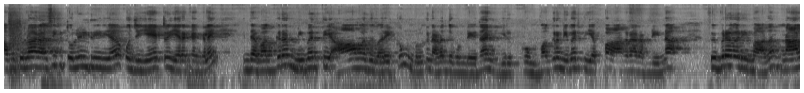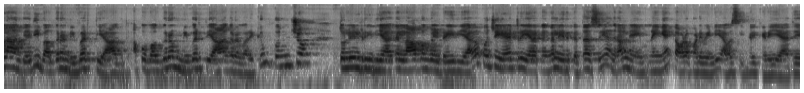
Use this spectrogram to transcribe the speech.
அப்போ துலா ராசிக்கு தொழில் ரீதியாக கொஞ்சம் ஏற்ற இறக்கங்களை இந்த வக்ரம் நிவர்த்தி ஆவது வரைக்கும் உங்களுக்கு நடந்து கொண்டே தான் இருக்கும். வக்ரம் நிவர்த்தி எப்போ ஆகிறார் அப்படின்னா பிப்ரவரி மாதம் நாலாம் தேதி வக்ரம் நிவர்த்தி ஆகுது. அப்போ வக்ரம் நிவர்த்தி ஆகிற வரைக்கும் கொஞ்சம் தொழில் ரீதியாக லாபங்கள் ரீதியாக கொஞ்சம் ஏற்ற இறக்கங்கள் இருக்கத்தான் செய்யும். அதனால் நீங்கள் கவலைப்பட வேண்டிய அவசியங்கள் கிடையாது.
